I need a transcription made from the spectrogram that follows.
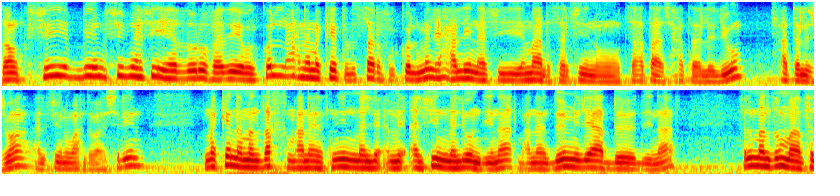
donc في فيما فيه الظروف هذه والكل إحنا مكاتب الصرف الكل ملي حلينا في مارس 2019 حتى لليوم حتى لجوان 2021 تمكنا من ضخ معناها 2 مليون 2000 مليون دينار معناها 2 milliards de dinars في المنظومة في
